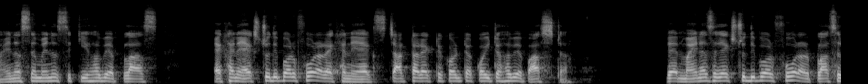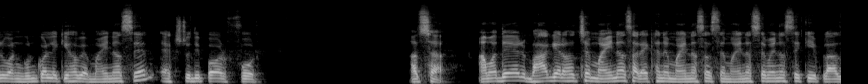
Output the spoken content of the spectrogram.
মাইনাসে মাইনাসে কি হবে? প্লাস এখানে X to the power four আর এখানে এক্স চারটার একটা কয়টা কয়টা হবে? পাঁচটা। দেন মাইনাসের X to the power four আর প্লাসের ওয়ান গুণ করলে কি হবে? মাইনাসের X to the power four আচ্ছা আমাদের ভাগের হচ্ছে মাইনাস আর এখানে মাইনাস আছে। মাইনাসে মাইনাসে কি? প্লাস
